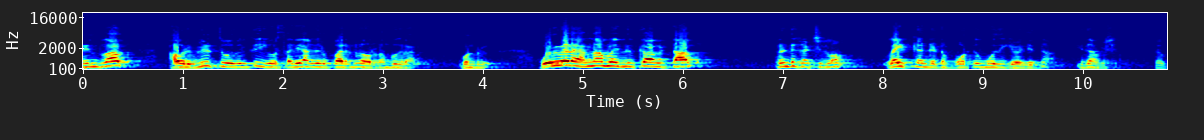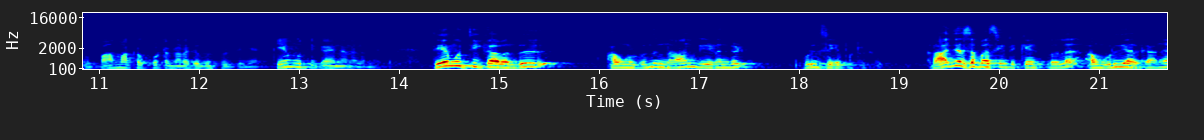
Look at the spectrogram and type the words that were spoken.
நின்றால் அவர் வீழ்த்துவதற்கு இவர் சரியாக இருப்பார் என்று அவர் நம்புகிறார். ஒன்று ஒருவேளை அண்ணாமலை நிற்காவிட்டால் ரெண்டு கட்சிகளும் லைட் கேண்டிடேட்டை போட்டு மோதிக்க வேண்டியது தான் இதுதான் விஷயம். சார் இப்போ பாமக கூட்டம் நடக்குதுன்னு சொல்லிட்டீங்க. தேமுதிக என்ன நிலைமை சார்? தேமுதிக வந்து அவங்களுக்கு வந்து நான்கு இடங்கள் உறுதி செய்யப்பட்டிருக்கு. ராஜ்யசபா சீட்டு கேட்பதில் அவங்க உறுதியாக இருக்காங்க.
